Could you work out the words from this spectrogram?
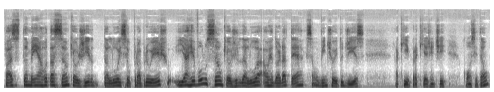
faz também a rotação, que é o giro da Lua em seu próprio eixo, e a revolução, que é o giro da Lua ao redor da Terra, que são 28 dias aqui para que a gente conste. Então,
